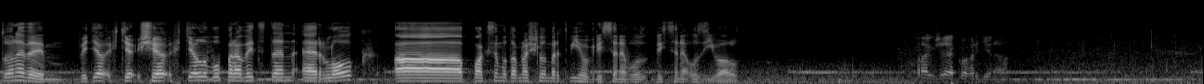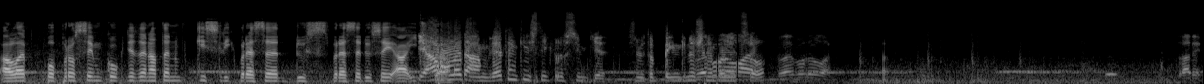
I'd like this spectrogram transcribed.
To nevím. Viděl, chtěl, šel, chtěl opravit ten airlock a pak jsem ho tam našel mrtvýho, když se, nevo, když se neozýval. Takže jako hrdina. Ale poprosím, koukněte na ten kyslík, protože se, dus, se dusej Já ho AIčka. hledám, kde je ten kyslík, prosím tě? Jestli mi to pingneš Vlevo nebo dole, něco? vlevo dole. Tady.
